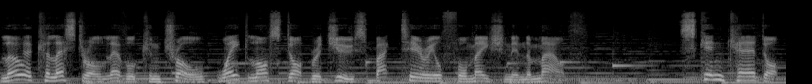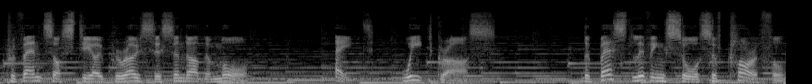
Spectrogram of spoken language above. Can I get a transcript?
Lower cholesterol level control, weight loss. Reduce bacterial formation in the mouth. Skin care. Prevents osteoporosis and other more. 8. Wheatgrass. The best living source of chlorophyll.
